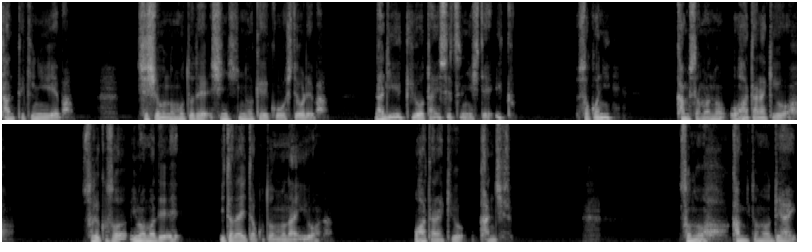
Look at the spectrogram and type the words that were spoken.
端的に言えば師匠のもとで新人の稽古をしておれば成り行きを大切にしていくそこに神様のお働きをそれこそ今までいただいたこともないようなお働きを感じるその神との出会い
